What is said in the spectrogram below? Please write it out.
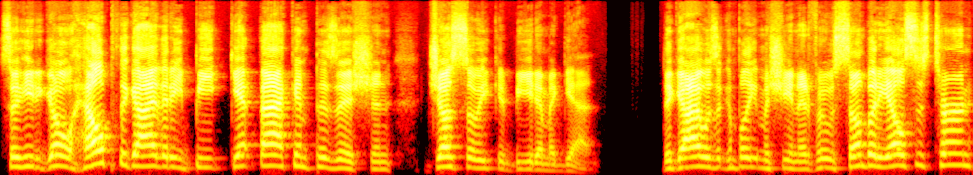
So he'd go help the guy that he beat get back in position just so he could beat him again. The guy was a complete machine. And if it was somebody else's turn,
